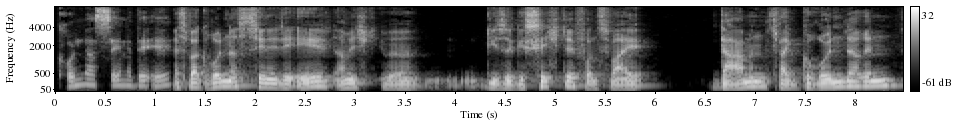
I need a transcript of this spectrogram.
gründerszene.de. Es war gründerszene.de, habe ich äh, diese Geschichte von zwei Damen, zwei Gründerinnen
